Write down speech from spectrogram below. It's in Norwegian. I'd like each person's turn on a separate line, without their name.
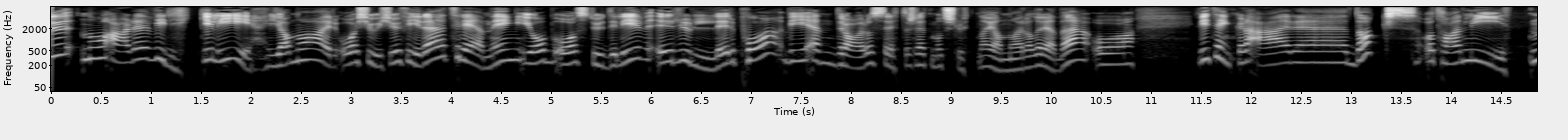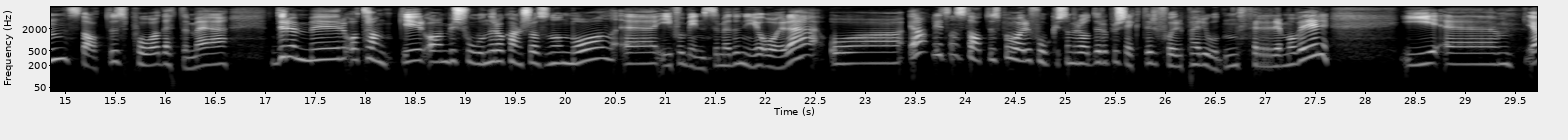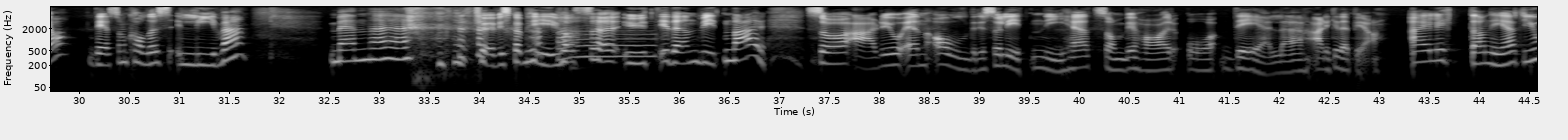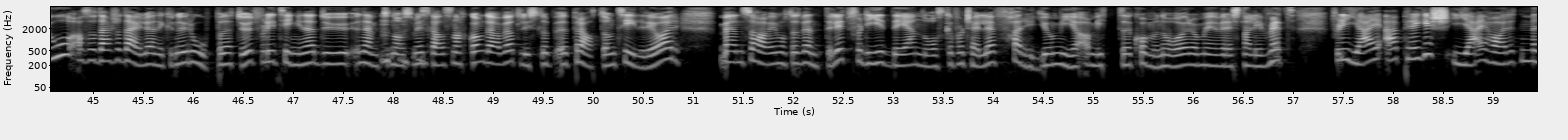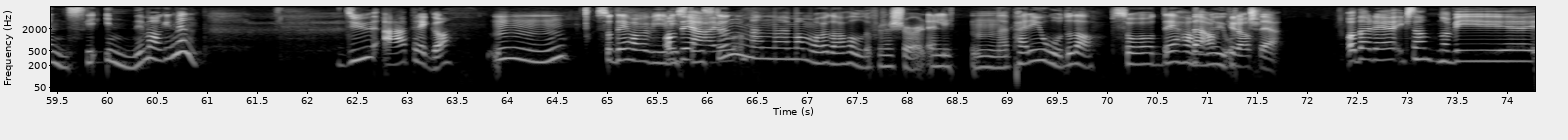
Du, nå er det virkelig januar og 2024. Trening, jobb og studieliv ruller på. Vi drar oss rett og slett mot slutten av januar allerede. Og vi tenker det er eh, dags å ta en liten status på dette med drømmer og tanker og ambisjoner og kanskje også noen mål eh, i forbindelse med det nye året. Og ja, litt sånn status på våre fokusområder og prosjekter for perioden fremover i eh, ja, det som kalles livet. Men eh, før vi skal begive oss eh, ut i den biten der, så er det jo en aldri så liten nyhet som vi har å dele. Er det ikke det, Pia?
Ei lita nyhet. Jo, altså det er så deilig å endelig kunne rope dette ut. For de tingene du nevnte nå som vi skal snakke om, det har vi hatt lyst til å eh, prate om tidligere i år. Men så har vi måttet vente litt, fordi det jeg nå skal fortelle, farger jo mye av mitt eh, kommende år og resten av livet mitt. Fordi jeg er preggers. Jeg har et menneske inni magen min.
Du er pregga.
Mm. Så det har jo vi visst en
stund, jo-
men eh, man må jo da holde det for seg sjøl en liten periode, da. Så det har
Det
man
er
jo
akkurat
gjort.
det. Og det er det, ikke sant Når vi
